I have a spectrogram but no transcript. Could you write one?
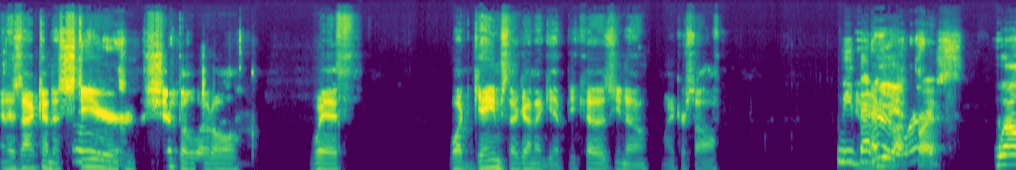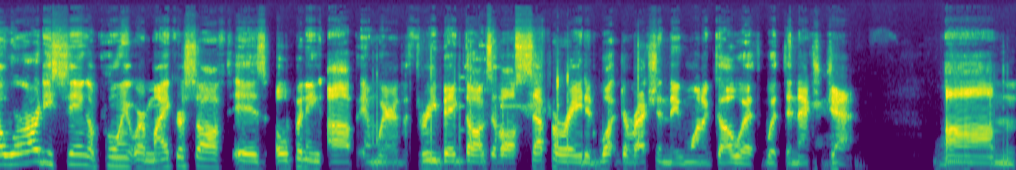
And is that going to steer the ship a little with what games they're going to get because, you know, Microsoft be Yeah. better Yeah, or right. worse. Well, we're already seeing a point where Microsoft is opening up and where the three big dogs have all separated what direction they want to go with with the next gen. Um,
